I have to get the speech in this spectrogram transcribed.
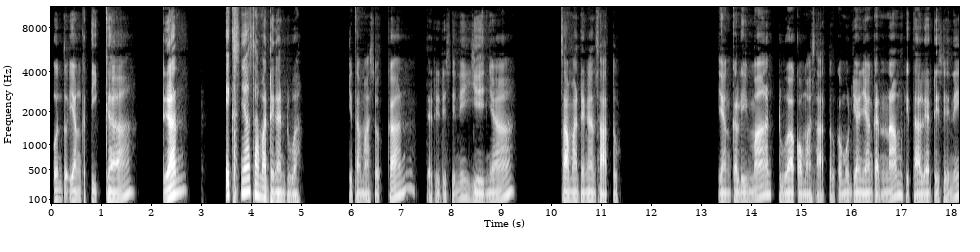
untuk yang ketiga dan X-nya sama dengan 2. Kita masukkan dari di sini Y-nya sama dengan 1. Yang kelima 2,1. Kemudian yang keenam kita lihat di sini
